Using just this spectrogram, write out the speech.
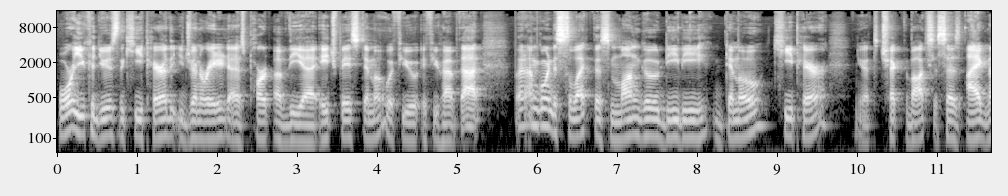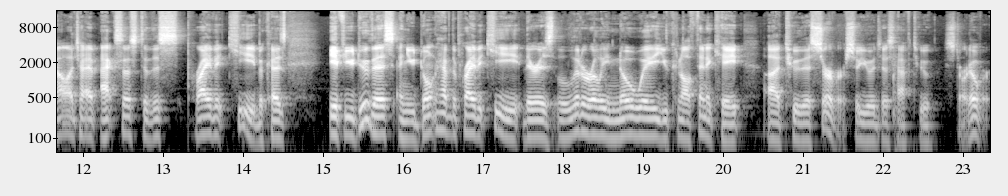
or you could use the key pair that you generated as part of the uh, HBase demo if you, if you have that. But I'm going to select this MongoDB demo key pair. You have to check the box that says, I acknowledge I have access to this private key because if you do this and you don't have the private key, there is literally no way you can authenticate uh, to this server. So you would just have to start over.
